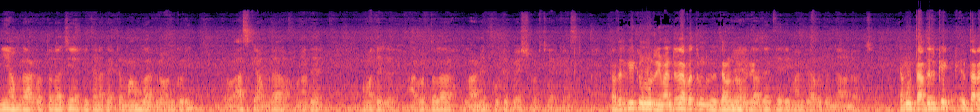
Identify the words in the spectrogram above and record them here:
নিয়ে আমরা আগরতলা জিআরপি থানাতে একটা মামলা গ্রহণ করি। তো আজকে আমরা ওনাদের আমাদের আগরতলা লার্নেট কোর্টে পেশ করছি আর কি আজকে। তাদেরকে কোনো রিমান্ডের আবেদন জানানো হ্যাঁ, হবে তাদেরকে রিমান্ডের আবেদন জানানো হচ্ছে। এবং তাদেরকে তারা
